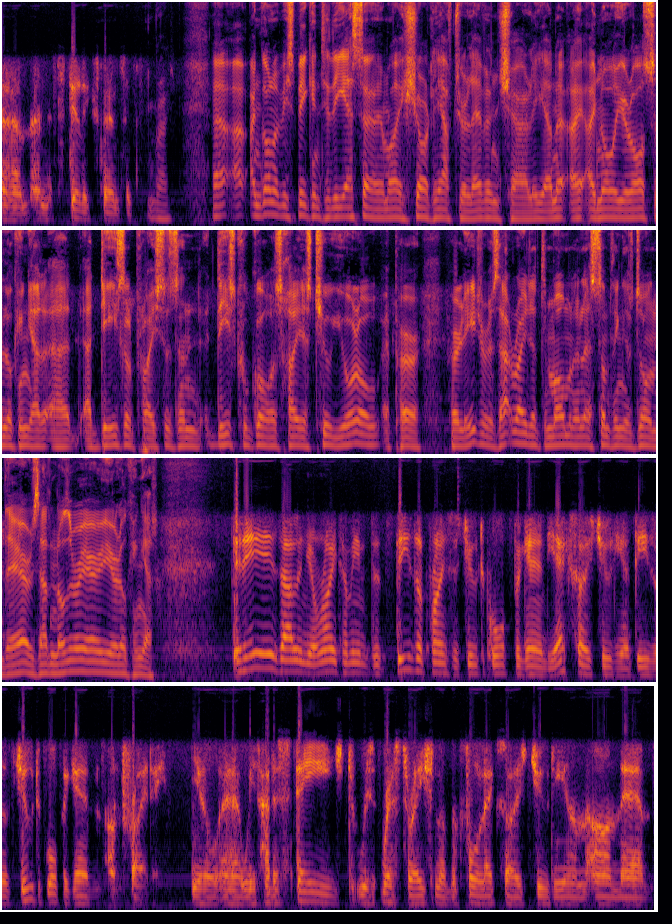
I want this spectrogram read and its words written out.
um, and it's still expensive. Right. Uh, I'm going to be speaking to the SIMI shortly after eleven, Charlie, and I, I know you're also looking at, at, at, diesel prices, and these could go as high as two euro per per liter. Is that right at the moment? Unless something is done there, is that another area you're looking at? It is, Alan. You're right. I mean, the diesel price is due to go up again. The excise duty on diesel is due to go up again on Friday. You know, uh, we've had a staged re- restoration of the full excise duty on on um,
